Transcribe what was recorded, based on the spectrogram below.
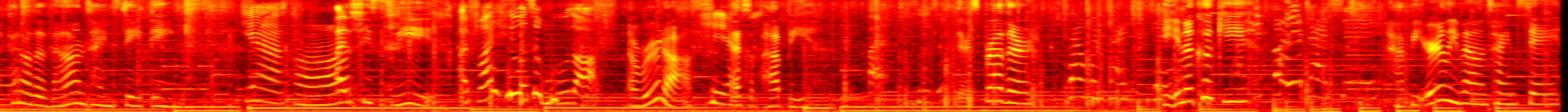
Look at all the Valentine's Day things. Yeah. Aw, I- she's sweet. I thought he was a Rudolph. A Rudolph. Yeah. That's a puppy. But he's a There's brother Valentine's Day. eating a cookie. Valentine's Day. Happy early Valentine's Day.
